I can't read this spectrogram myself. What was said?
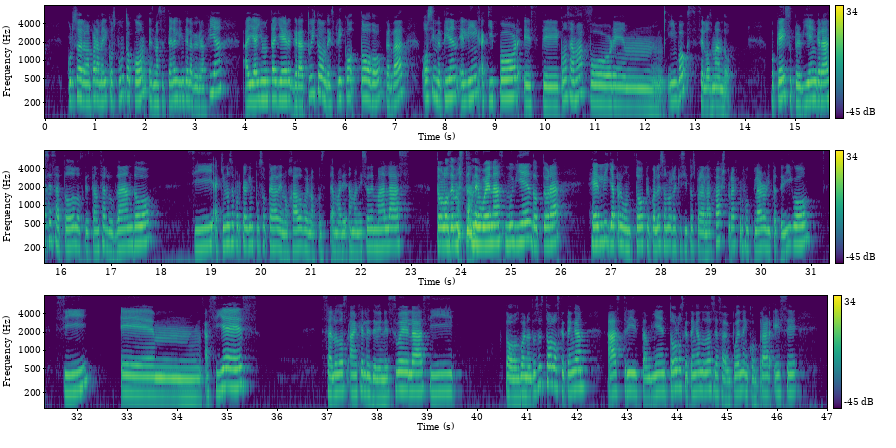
curso de alemán médicos.com. Es más, está en el link de la biografía. Ahí hay un taller gratuito donde explico todo, ¿verdad? O si me piden el link aquí por, este, ¿cómo se llama? Por em, inbox, se los mando. Ok, súper bien, gracias a todos los que están saludando. Sí, aquí no sé por qué alguien puso cara de enojado. Bueno, pues amaneció de malas. Todos los demás están de buenas. Muy bien, doctora. Herley ya preguntó que cuáles son los requisitos para la Fachsprachprüfung. Claro, ahorita te digo. Sí. Em, así es. Saludos Ángel desde Venezuela. Sí. Todos. Bueno, entonces todos los que tengan Astrid también, todos los que tengan dudas, ya saben, pueden encontrar ese,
